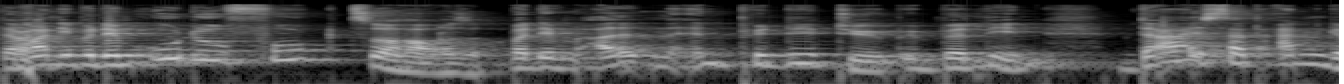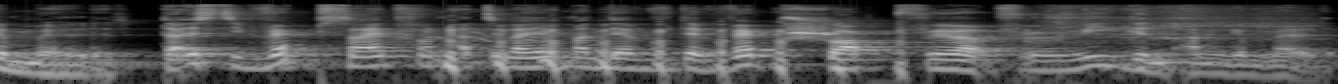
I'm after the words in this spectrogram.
da waren die bei dem Udo Vogt zu Hause, bei dem alten NPD-Typ in Berlin. Da ist das angemeldet. Da ist die Website von Attila Hildmann, der, der Webshop für, für Vegan angemeldet.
